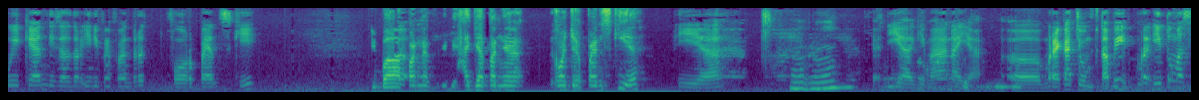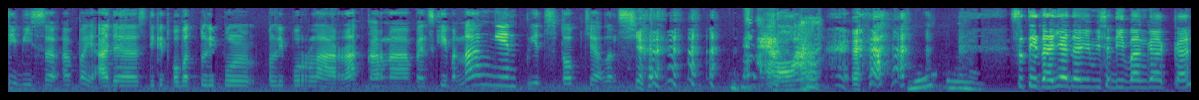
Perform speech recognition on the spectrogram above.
weekend disaster Indy 500 for Penske Di balapan yang jadi hajatannya Roger Penske ya. iya Mm-mm. ya dia gimana ya Eh, mereka cum tapi itu masih bisa apa ya ada sedikit obat pelipur pelipur lara karena Penske menangin pit stop challenge-nya setidaknya ada yang bisa dibanggakan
